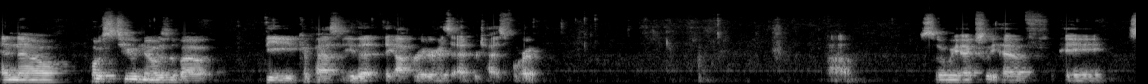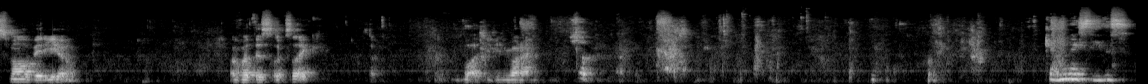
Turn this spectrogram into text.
and now host 2 knows about the capacity that the operator has advertised for it. Um, so we actually have a small video of what this looks like. So, did you want to? Sure. Can I see this?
